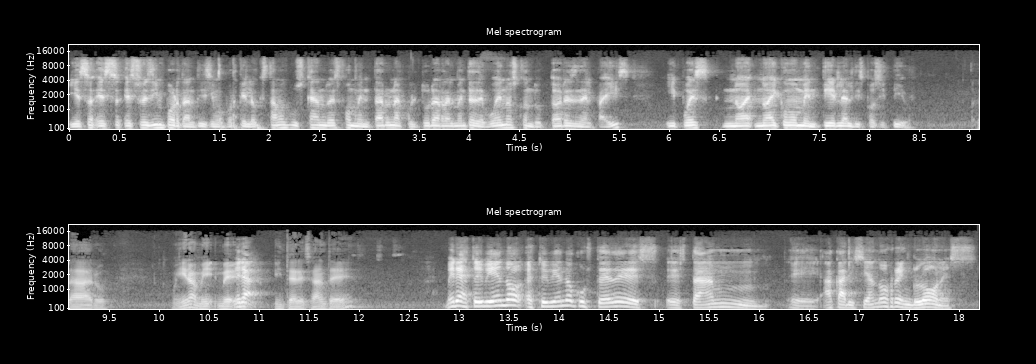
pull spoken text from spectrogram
Y eso, eso, eso, es importantísimo porque lo que estamos buscando es fomentar una cultura realmente de buenos conductores en el país y pues no, no hay como mentirle al dispositivo. Claro. Mira, mira interesante, ¿eh? Mira, estoy viendo, estoy viendo que ustedes están eh, acariciando renglones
